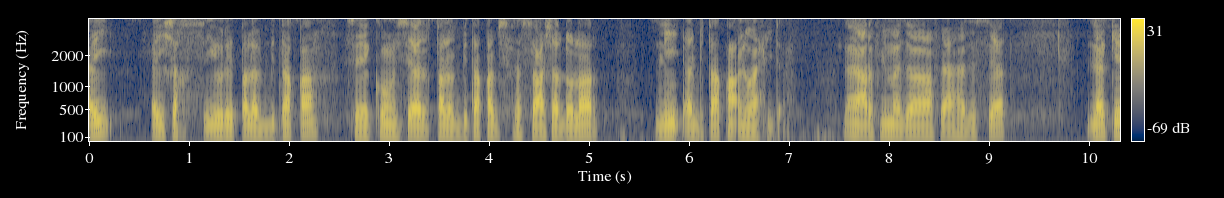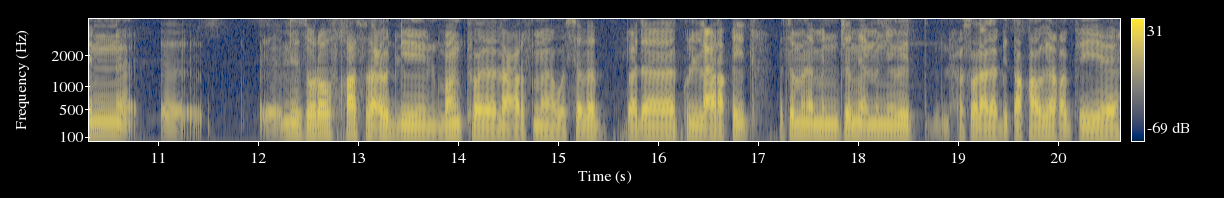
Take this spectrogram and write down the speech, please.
أي أي شخص يريد طلب بطاقة سيكون سعر طلب البطاقة بثلاثة عشر دولار للبطاقة الواحدة. لا نعرف لماذا رفع هذا السعر لكن آه، لظروف خاصة عود للبنك ولا لا أعرف ما هو السبب. بعد كل العراقيل أتمنى من جميع من يريد الحصول على بطاقة ويرغب في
